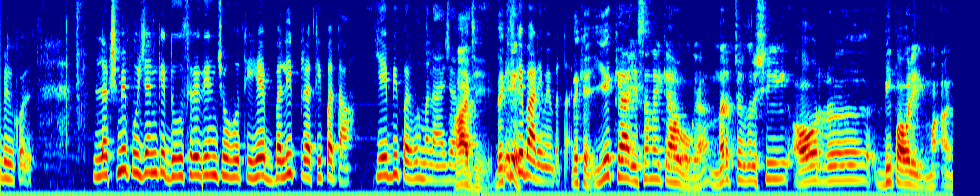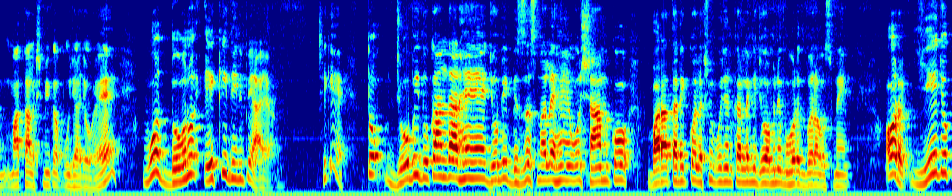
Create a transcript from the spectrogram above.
बिल्कुल। लक्ष्मी पूजन के दूसरे दिन जो होती है बलि प्रतिपदा ये भी पर्व मनाया जाता हाँ जी देखिए इसके बारे में बताएँ। देखिए ये क्या ये समय क्या हो गया? नरक चतुर्दशी और दीपावली मा, माता लक्ष्मी का पूजा जो है वो दोनों एक ही दिन पे आया ठीक है? तो जो भी दुकानदार हैं जो भी बिज़नेस वाले हैं वो शाम को 12 तारीख को लक्ष्मी पूजन कर लेंगे जो हमने मुहूर्त बोला उसमें। और ये जो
